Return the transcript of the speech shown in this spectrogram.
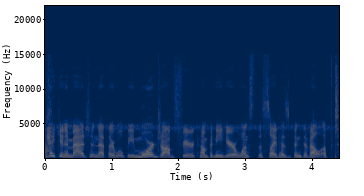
I can imagine that there will be more jobs for your company here once the site has been developed.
